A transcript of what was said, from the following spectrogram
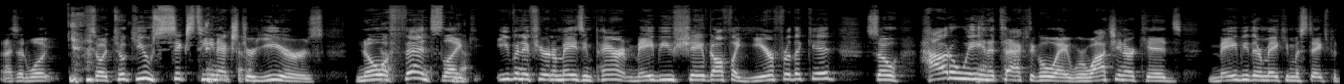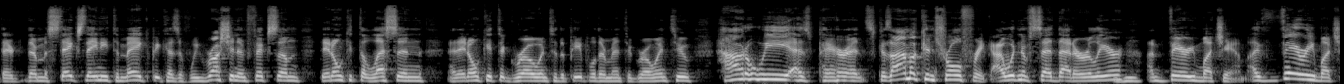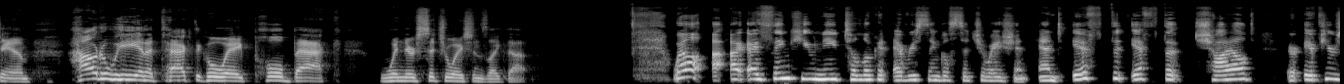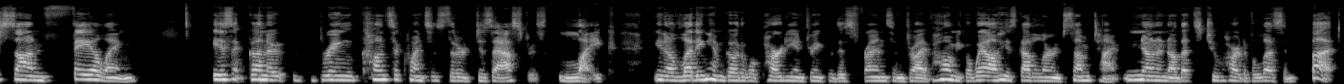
And I said, well, so it took you 16 extra years no yeah. offense. Like, yeah. even if you're an amazing parent, maybe you shaved off a year for the kid. So how do we, in a tactical way, we're watching our kids. Maybe they're making mistakes, but they're, they're mistakes they need to make because if we rush in and fix them, they don't get the lesson and they don't get to grow into the people they're meant to grow into. How do we as parents, cause I'm a control freak. I wouldn't have said that earlier. Mm-hmm. I'm very much am. I very much am. How do we, in a tactical way, pull back when there's situations like that? Well, I, I, think you need to look at every single situation. And if the, if the child or if your son failing isn't going to bring consequences that are disastrous, like, you know, letting him go to a party and drink with his friends and drive home. You go, well, he's got to learn sometime. No, no, no, that's too hard of a lesson. But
